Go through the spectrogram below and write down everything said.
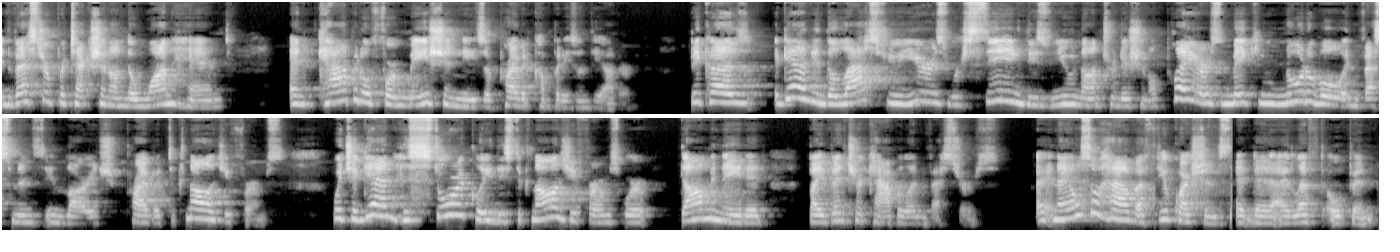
investor protection on the one hand and capital formation needs of private companies on the other. because again, in the last few years, we're seeing these new non-traditional players making notable investments in large private technology firms, which again, historically, these technology firms were dominated by venture capital investors. And I also have a few questions that I left open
